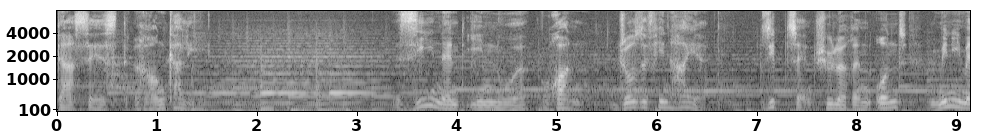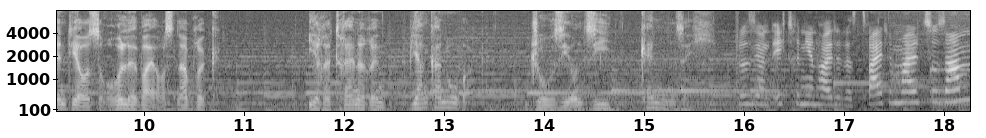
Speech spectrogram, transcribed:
Das ist Roncalli. Sie nennt ihn nur Ron, Josephine Haie, 17, Schülerin und Minimenti aus Rulle bei Osnabrück. Ihre Trainerin Bianca Nowak. Josie und sie kennen sich. Josie und ich trainieren heute das zweite Mal zusammen.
